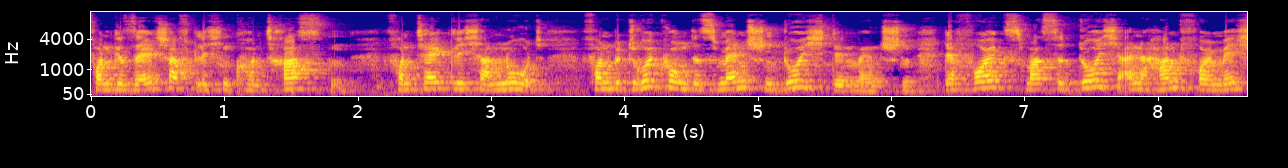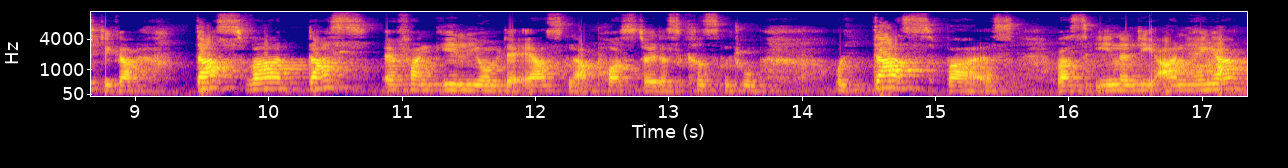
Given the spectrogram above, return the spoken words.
von gesellschaftlichen Kontrasten, von täglicher Not, von Bedrückung des Menschen durch den Menschen, der Volksmasse durch eine Handvoll Mächtiger. Das war das Evangelium der ersten Apostel des Christentums. Und das war es, was ihnen die Anhänger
